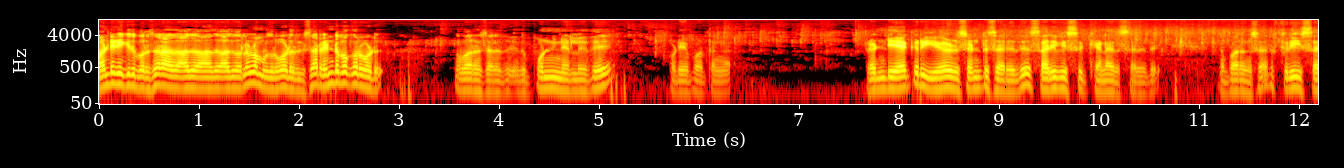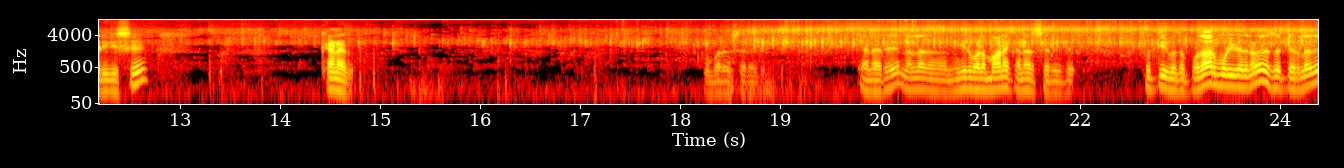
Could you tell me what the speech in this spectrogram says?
வண்டி நிற்கிது பாருங்க சார். அது அது அது அது வரலாம் நம்மளுக்கு ரோடு இருக்குது சார். ரெண்டு பக்கம் ரோடு. இங்க பாருங்க சார் இது. இது பொன்னி நெல் இது. அப்படியே பார்த்துங்க ரெண்டு ஏக்கர் ஏழு சென்ட் சார் இது. சர்வீஸு கிணறு சார் இது. பாருங்கள் சார். ஃப்ரீ சர்வீஸு கிணறு. பாருங்க சார் இது கிணறு நல்ல நீர்வளமான கிணறு சார் இது. சுற்றி இந்த புதார் முடிகிறதுனால சார் தெரிலது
